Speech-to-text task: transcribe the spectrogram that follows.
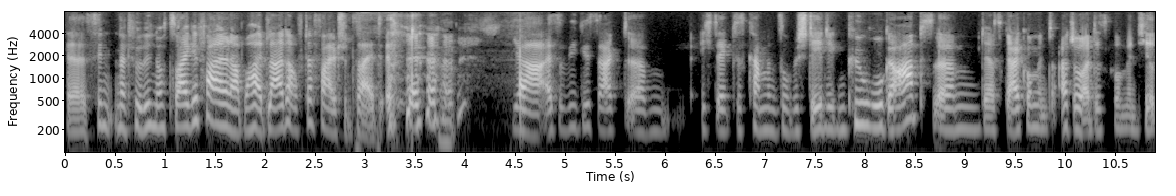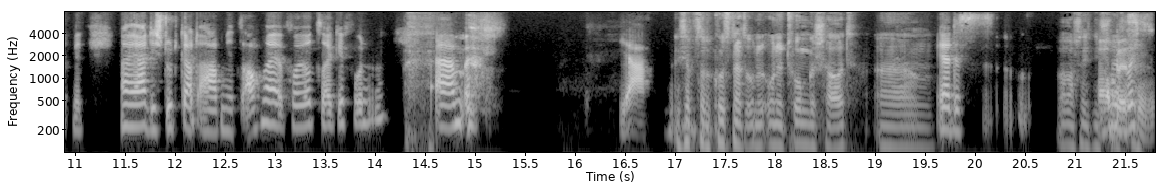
äh, sind natürlich noch zwei gefallen, aber halt leider auf der falschen Seite. ja. ja, also wie gesagt, ähm, ich denke, das kann man so bestätigen. Pyro gab's. Ähm, der Sky-Kommentator hat es kommentiert mit, naja, die Stuttgarter haben jetzt auch mal Feuerzeug gefunden. ähm, ja. Ich habe so einen Kurs als ohne, ohne Ton geschaut. Ähm, ja, das war wahrscheinlich nicht war, besser.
